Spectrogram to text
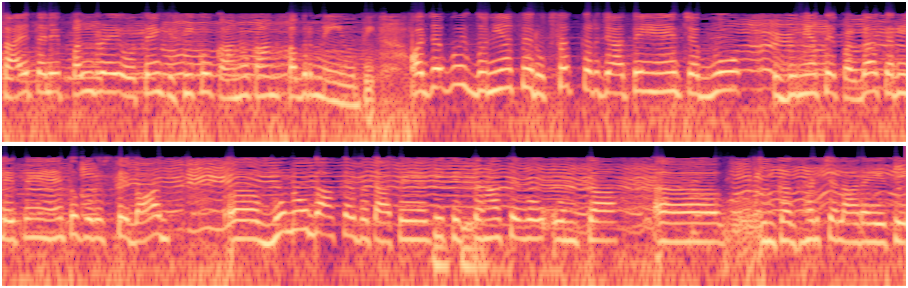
سائے تلے پل رہے ہوتے ہیں، کسی کو کانو کان خبر نہیں ہوتی۔ اور جب وہ اس دنیا سے رخصت کر جاتے ہیں، جب وہ اس دنیا سے پردہ کر لیتے ہیں، تو پھر اس کے بعد وہ لوگ آ کر بتاتے ہیں کہ کس طرح سے وہ ان کا ان کا گھر چلا رہے تھے،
